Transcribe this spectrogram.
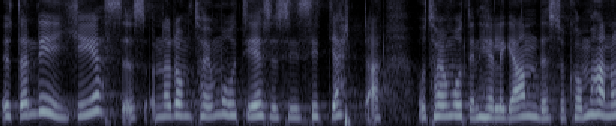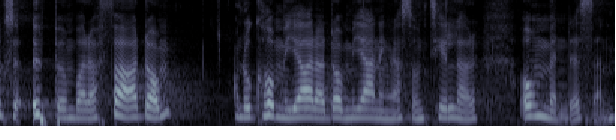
utan det är Jesus. Och när de tar emot Jesus i sitt hjärta och tar emot den helige ande så kommer han också uppenbara för dem och de kommer göra de gärningar som tillhör omvändelsen.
